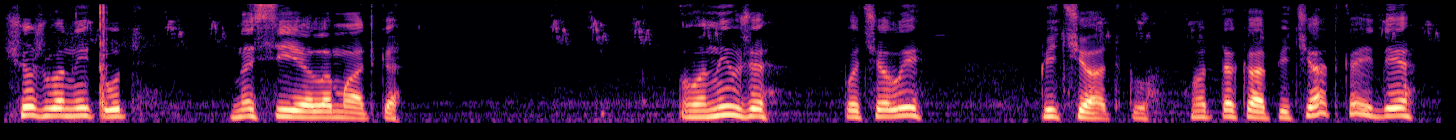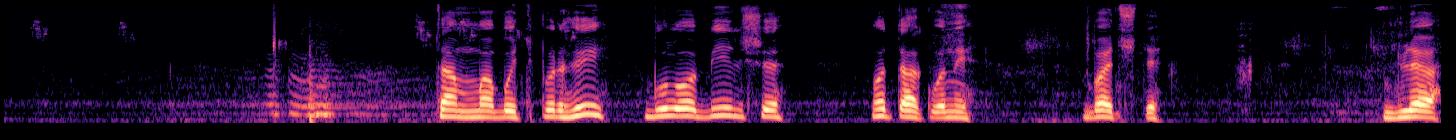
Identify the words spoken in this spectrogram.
що ж вони тут насіяла матка. Вони вже почали печатку. От така печатка йде. Там, мабуть, перги було більше. Отак вони, бачите, для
